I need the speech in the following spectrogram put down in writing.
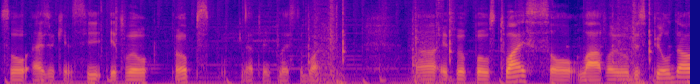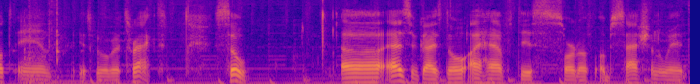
So as you can see it will oops let me place the block. Uh, it will pulse twice so lava will be spilled out and it will retract. So uh, as you guys know, I have this sort of obsession with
